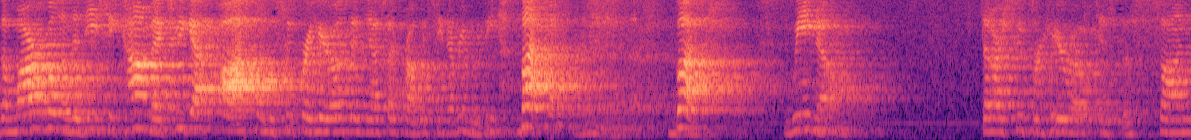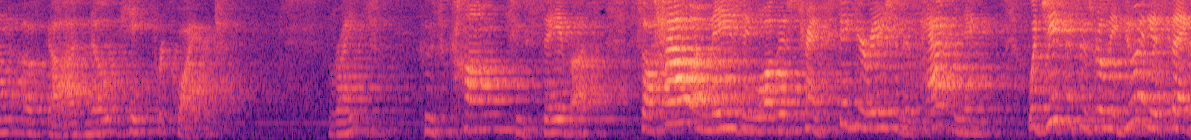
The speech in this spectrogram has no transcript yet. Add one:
the Marvel and the DC comics, we got awesome superheroes, and yes, I've probably seen every movie, but, but, we know that our superhero is the Son of God, no cape required, right? Who's come to save us. So, how amazing while this transfiguration is happening, what Jesus is really doing is saying,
